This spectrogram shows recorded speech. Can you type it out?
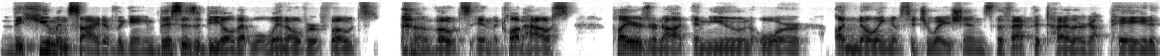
the human side of the game. This is a deal that will win over votes votes in the clubhouse. Players are not immune or unknowing of situations. The fact that Tyler got paid, I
